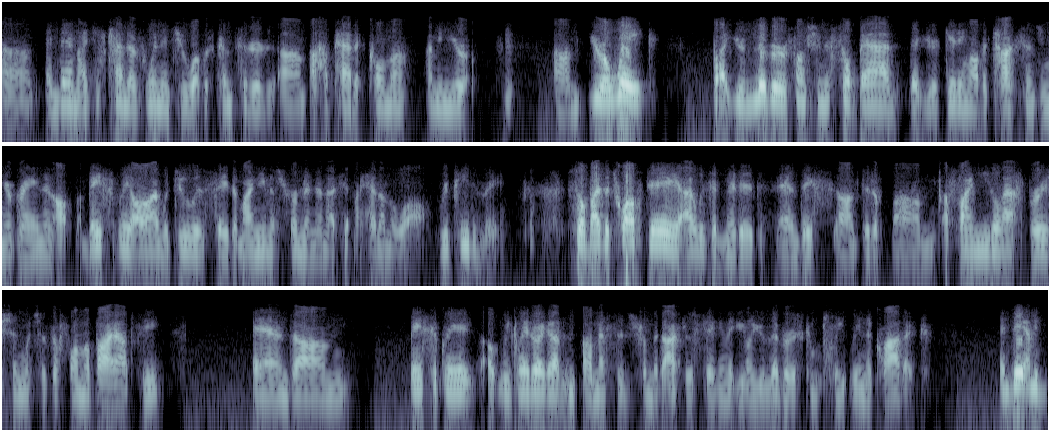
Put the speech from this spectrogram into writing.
Uh, and then I just kind of went into what was considered um, a hepatic coma. I mean, you're um, you're awake, but your liver function is so bad that you're getting all the toxins in your brain. And all, basically, all I would do is say that my name is Herman, and I'd hit my head on the wall repeatedly. So by the 12th day, I was admitted, and they uh, did a, um, a fine needle aspiration, which is a form of biopsy. And um, basically, a week later, I got a message from the doctor stating that you know your liver is completely necrotic. And they, I mean,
